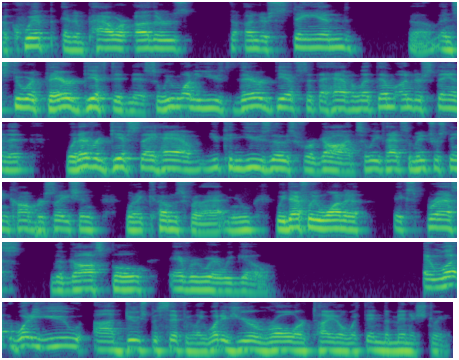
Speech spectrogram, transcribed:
equip and empower others to understand um, and steward their giftedness. So we want to use their gifts that they have and let them understand that whatever gifts they have, you can use those for God. So we've had some interesting conversation when it comes for that. And we definitely want to express the gospel everywhere we go. And what what do you uh, do specifically? What is your role or title within the ministry?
